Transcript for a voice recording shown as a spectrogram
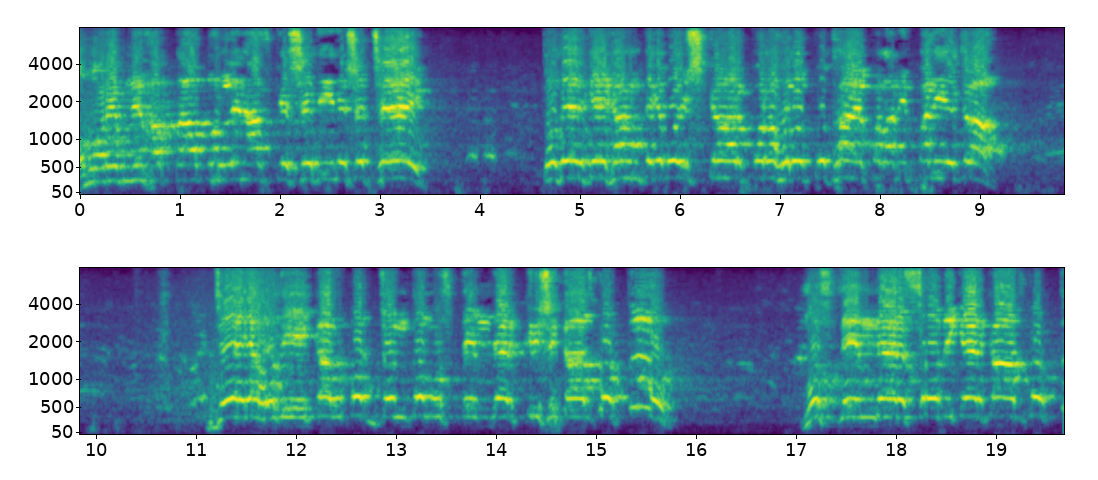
অমর এমনি খাত্তাব বললেন, আজকে সেদিন এসেছে। তোদেরকে এখান থেকে বহিষ্কার করা হলো, কোথায় পালানি পালিয়ে যা। যে ইহুদি কাল পর্যন্ত মুসলিমদের কৃষি কাজ করত, মুসলিমদের শ্রমিকের কাজ করত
